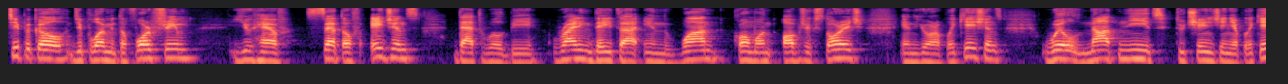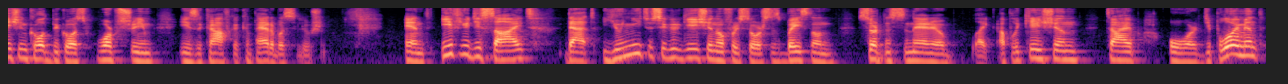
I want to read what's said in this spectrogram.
typical deployment of WarpStream, you have set of agents that will be writing data in one common object storage in your applications. will not need to change any application code because WarpStream is a Kafka compatible solution. And if you decide that you need to segregation of resources based on certain scenario like application type or deployment,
